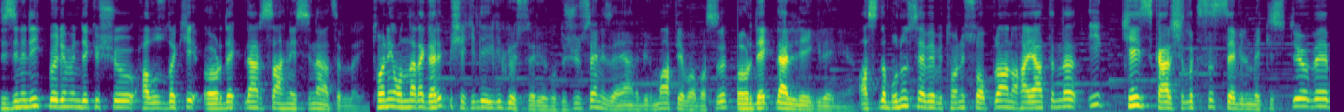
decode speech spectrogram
Dizinin ilk bölümündeki şu havuzdaki ördekler sahnesini hatırlayın. Tony onlara garip bir şekilde ilgi gösteriyordu. Düşünsenize yani bir mafya babası ördeklerle ilgileniyor. Aslında bunun sebebi Tony Soprano hayatında ilk kez karşılıksız sevilmek istiyor ve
